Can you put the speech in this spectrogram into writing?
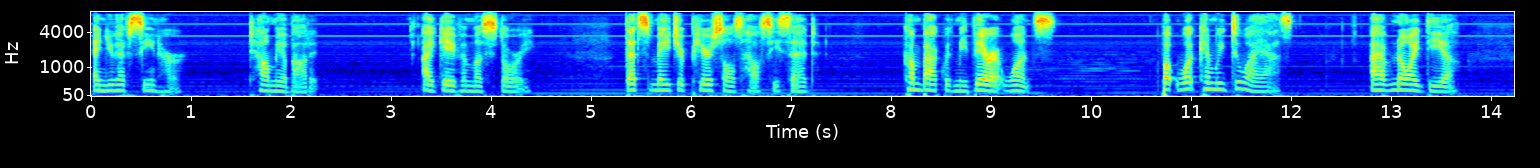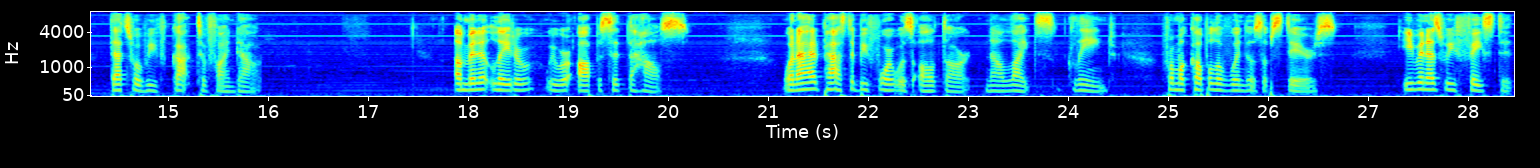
and you have seen her. Tell me about it." I gave him my story. "That's Major Pearsall's house," he said. "Come back with me there at once." "But what can we do?" I asked. "I have no idea. That's what we've got to find out." A minute later we were opposite the house. When I had passed it before it was all dark; now lights gleamed from a couple of windows upstairs. Even as we faced it,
